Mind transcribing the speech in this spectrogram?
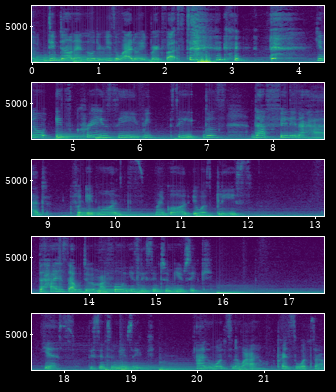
um, deep down, I know the reason why I don't eat breakfast. you know, it's crazy. We see those that feeling I had for eight months. My God, it was bliss the highest I would do with my phone is listen to music. Yes, listen to music. And once in a while, press WhatsApp.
